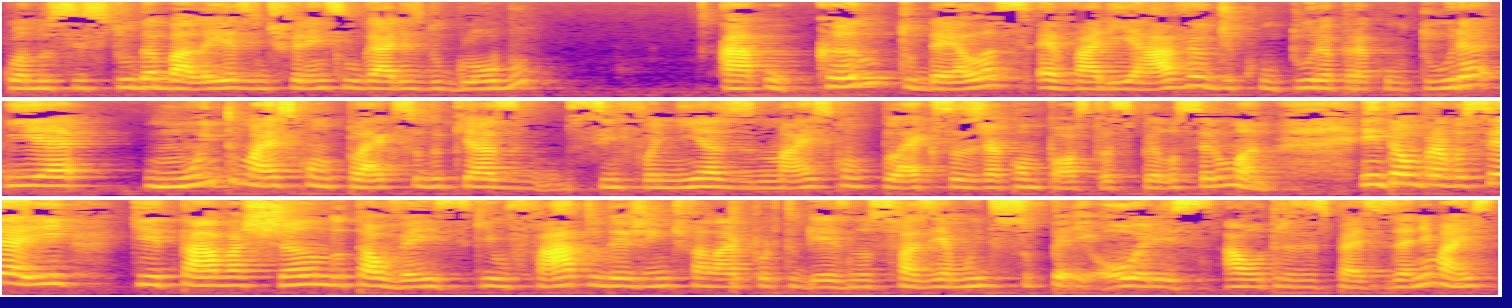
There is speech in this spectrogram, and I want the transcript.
quando se estuda baleias em diferentes lugares do globo, a, o canto delas é variável de cultura para cultura e é muito mais complexo do que as sinfonias mais complexas já compostas pelo ser humano. Então, para você aí que estava achando talvez que o fato de a gente falar português nos fazia muito superiores a outras espécies animais,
